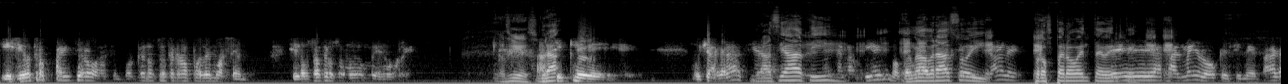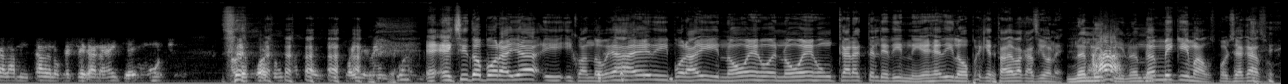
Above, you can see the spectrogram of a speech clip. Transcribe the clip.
Y si otros países lo hacen, ¿por qué nosotros no podemos hacerlo? Si nosotros somos los mejores. Así es. Así que muchas gracias. Gracias a ti. Un abrazo y próspero 2020. Eh, a Carmelo que si me paga la mitad de lo que se gana ahí, que es mucho éxito por allá y, cuando veas a Eddie por ahí no es no es un carácter de Disney es Eddie López que está de vacaciones. No es Mickey ah, no, es, Mickey. Mouse por si acaso.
